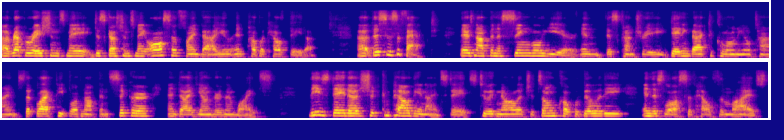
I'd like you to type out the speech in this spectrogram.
uh, reparations may, discussions may also find value in public health data. Uh, this is a fact. There's not been a single year in this country dating back to colonial times that Black people have not been sicker and died younger than whites. These data should compel the United States to acknowledge its own culpability in this loss of health and lives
